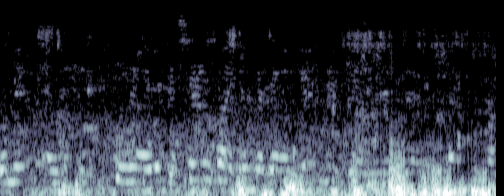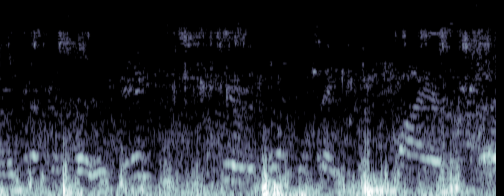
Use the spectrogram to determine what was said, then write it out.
And, you know, it sounds like if they're going to get McDonald and have testify, the testimony who did hear the president say, fire, uh,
